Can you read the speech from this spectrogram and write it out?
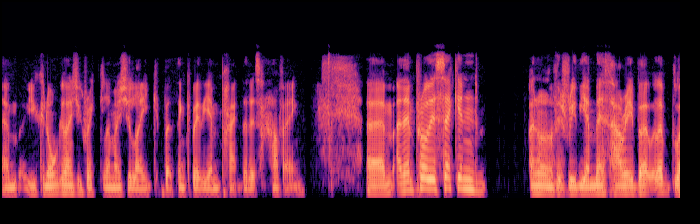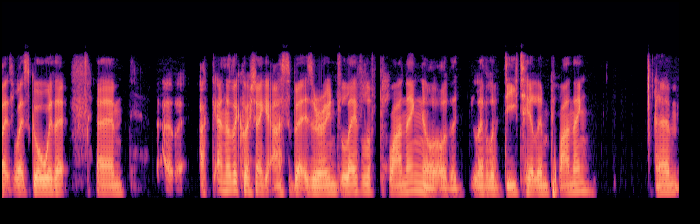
Um, you can organise your curriculum as you like, but think about the impact that it's having. Um, and then probably the second, I don't know if it's really a myth, Harry, but let's let's go with it. Um, another question I get asked about is around level of planning or, or the level of detail in planning. Um,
